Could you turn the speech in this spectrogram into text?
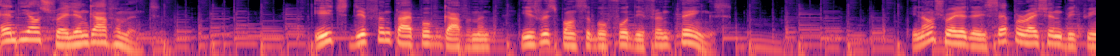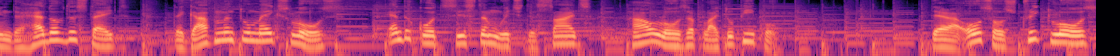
and the Australian government. Each different type of government is responsible for different things. In Australia, there is separation between the head of the state, the government who makes laws, and the court system which decides how laws apply to people. There are also strict laws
